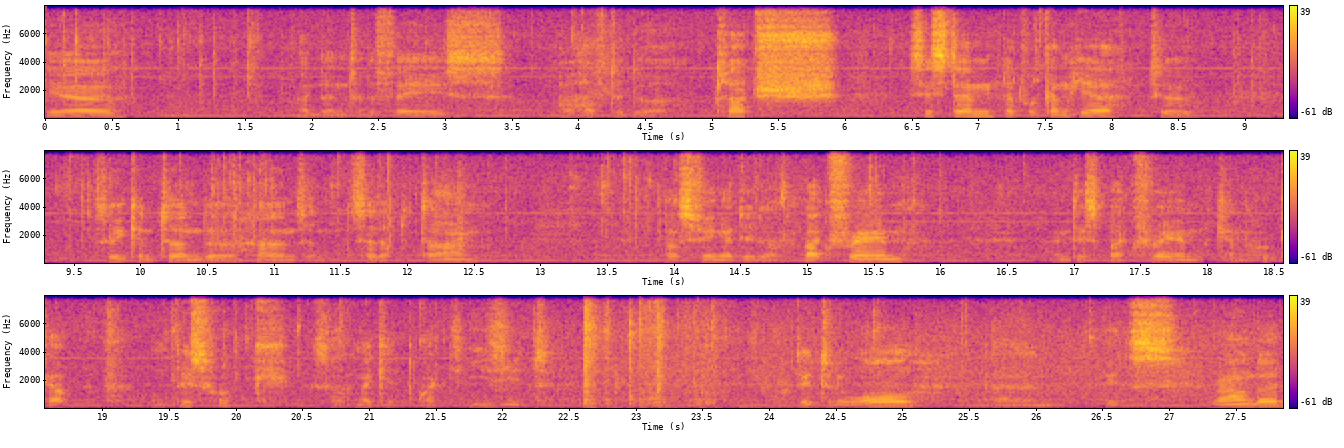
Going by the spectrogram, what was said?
here and then to the face I'll have to do a clutch system that will come here to so you can turn the hands and set up the time. Last thing I did a back frame and this back frame can hook up on this hook so make it quite easy to put it to the wall and it's rounded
